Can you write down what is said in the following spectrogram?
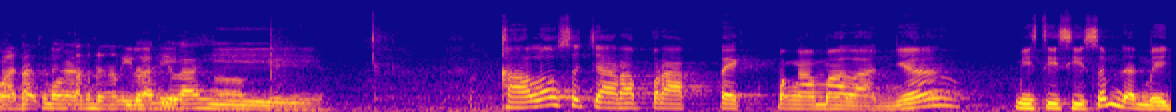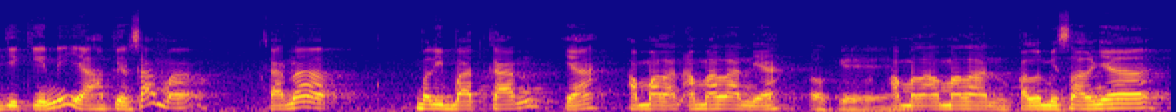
ada kontak dengan, ilahi. Oke. Kalau secara praktek pengamalannya, mysticism dan magic ini ya hampir sama. Karena melibatkan ya amalan-amalan ya. Oke. Amalan-amalan. Kalau misalnya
